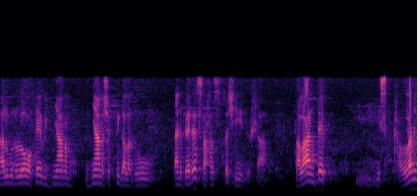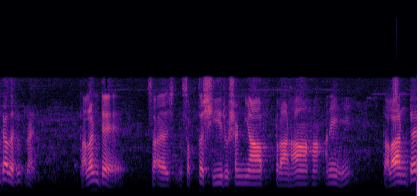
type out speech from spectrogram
నలుగురిలో ఒకే విజ్ఞానము విజ్ఞాన శక్తి గలదు. దాని పేరే సహస్ర శీర్ష తల అంటే ఈ కళ్ళని కాదు అభిప్రాయం. తల అంటే సప్తశీరుషణ్యా ప్రాణా అని తల అంటే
